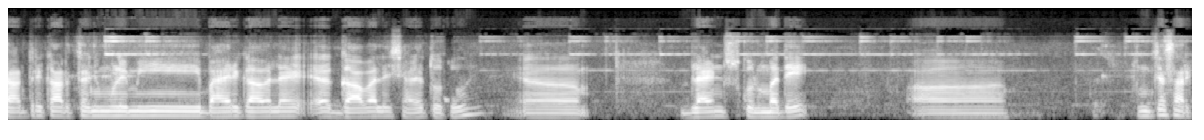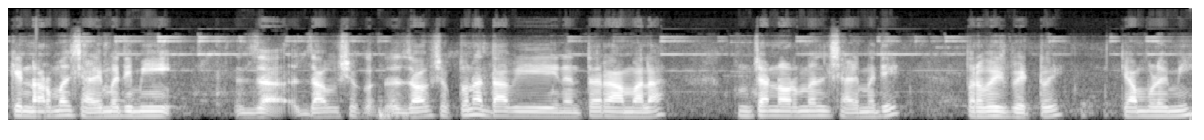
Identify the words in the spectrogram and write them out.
तांत्रिक अडचणीमुळे मी बाहेर गावाला अं, गावाला शाळेत होतो. ब्लाइंड स्कूलमध्ये. अं, तुमच्यासारखे नॉर्मल शाळेमध्ये मी जा जाऊ शक जाऊ शकतो ना दहावी नंतर आम्हाला? तुमच्या नॉर्मल शाळेमध्ये प्रवेश भेटतो आहे त्यामुळे मी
